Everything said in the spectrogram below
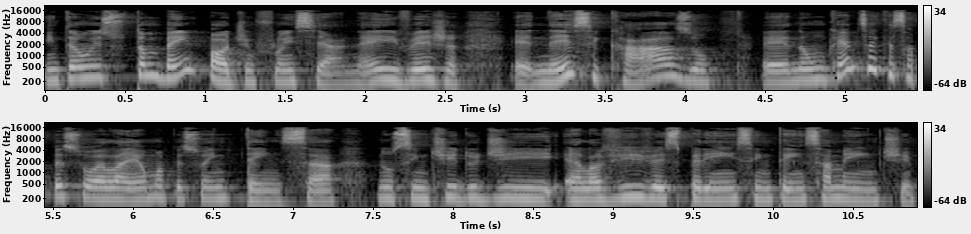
Então isso também pode influenciar, né? E veja, é, nesse caso, é, não quer dizer que essa pessoa ela é uma pessoa intensa no sentido de ela vive a experiência intensamente.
